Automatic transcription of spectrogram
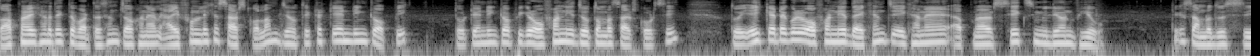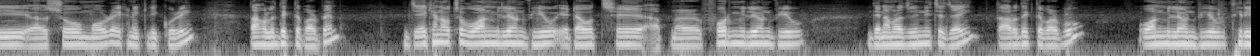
তো আপনারা এখানে দেখতে পারতেছেন, যখন আমি আইফোন লিখে সার্চ করলাম, যেহেতু একটা ট্রেন্ডিং টপিক তো ট্রেন্ডিং টপিকের অফার নিয়ে যেহেতু আমরা সার্চ করছি, তো এই ক্যাটাগরির অফার নিয়ে দেখেন যে এখানে আপনার সিক্স মিলিয়ন ভিউ ঠিক আছে, আমরা যদি সি শো মোর এখানে ক্লিক করি, তাহলে দেখতে পারবেন যে এখানে হচ্ছে ওয়ান মিলিয়ন ভিউ এটা হচ্ছে আপনার ফোর মিলিয়ন ভিউ দেন আমরা যদি নিচে যাই, তা আরও দেখতে পারব one million view three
